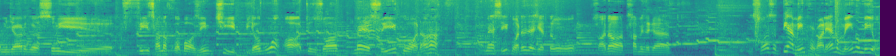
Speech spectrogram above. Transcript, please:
他们家这个生意非常的火爆，人气比较旺啊。就是说卖水果的哈，卖水果的这些都跑到他们这个，说是店门口吧，连个门都没有，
